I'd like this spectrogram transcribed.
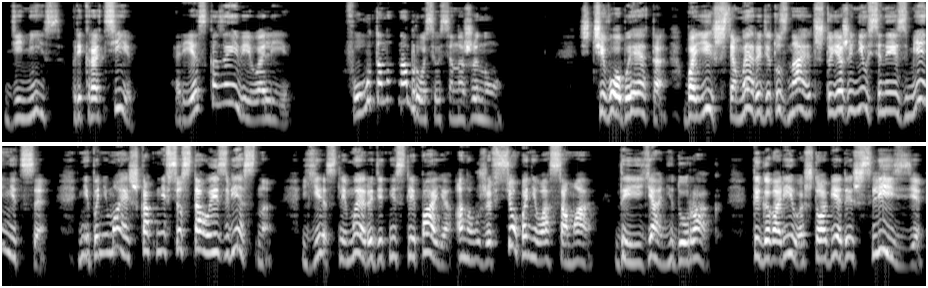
Денис, прекрати, резко заявила Ли. Фултон набросился на жену. «С чего бы это? Боишься, Мередит узнает, что я женился на изменнице? Не понимаешь, как мне все стало известно? Если Мередит не слепая, она уже все поняла сама. Да и я не дурак. Ты говорила, что обедаешь с Лиззи,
